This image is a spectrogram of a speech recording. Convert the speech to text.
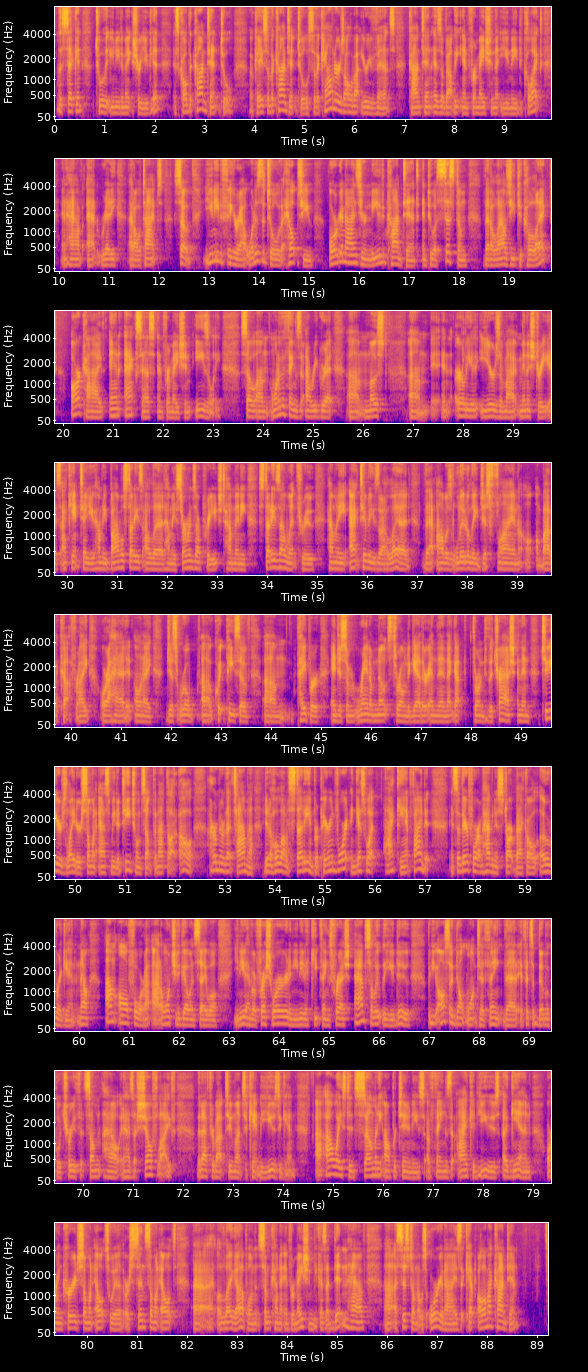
The second tool that you need to make sure you get is called the content tool. Okay, so the content tool. So the calendar is all about your events. Content is about the information that you need to collect and have at ready at all times. So you need to figure out what is the tool that helps you organize your needed content into a system that allows you to collect, archive and access information easily. So, um, one of the things that I regret um, most um, in early years of my ministry is I can't tell you how many Bible studies I led, how many sermons I preached, how many studies I went through, how many activities that I led that I was literally just flying by the cuff, right? Or I had it on a just real uh, quick piece of um, paper and just some random notes thrown together, and then that got thrown into the trash. And then two years later, someone asked me to teach on something. I thought, oh, I remember that time I did a whole lot of study and preparing for it, and guess what? I can't find it. And so therefore, I'm having to start back all over again. Now, I'm all for it. I don't want you to go and say, well, you need to have a fresh word and you need to keep things fresh. Absolutely, you do. But you also don't want to think that if it's a biblical truth, that somehow it has a shelf life that after about two months it can't be used again. I, I, wasted so many opportunities of things that I could use again or encourage someone else with or send someone else uh, a leg up on some kind of information because I didn't have uh, a system that was organized that kept all of my content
